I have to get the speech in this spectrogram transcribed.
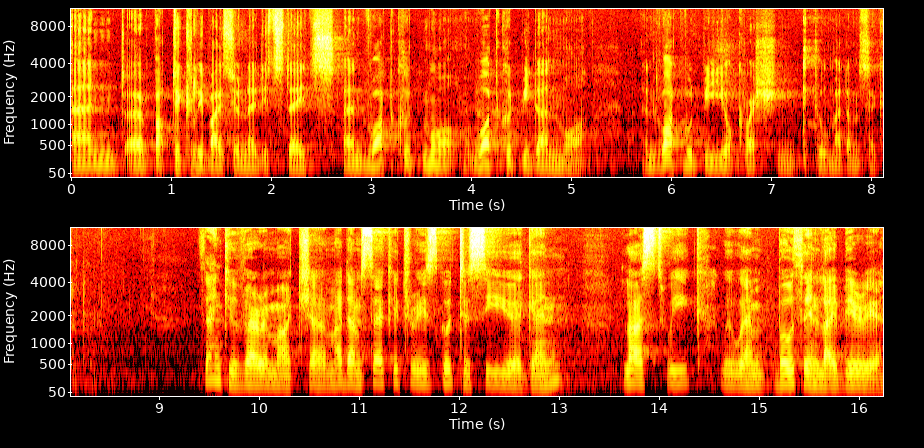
and uh, particularly by the United States, and what could more, what could be done more, and what would be your question to Madam Secretary? Thank you very much, uh, Madam Secretary. It's good to see you again. Last week we were both in Liberia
